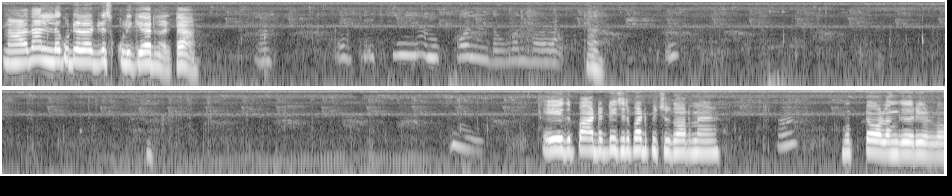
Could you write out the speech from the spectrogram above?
നാളെ നല്ല കുട്ടികളായിട്ട് സ്കൂളിലേക്ക് വരണം കേട്ടാ ഏത് പാട്ട് ടീച്ചർ പഠിപ്പിച്ചു എന്ന് പറഞ്ഞേ മുട്ടോളം കയറിയുള്ളോ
